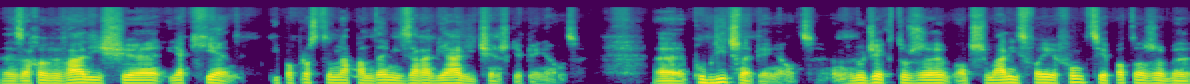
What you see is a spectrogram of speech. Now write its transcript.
zachowywali się jak hieny i po prostu na pandemii zarabiali ciężkie pieniądze, publiczne pieniądze. Ludzie, którzy otrzymali swoje funkcje po to, żeby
